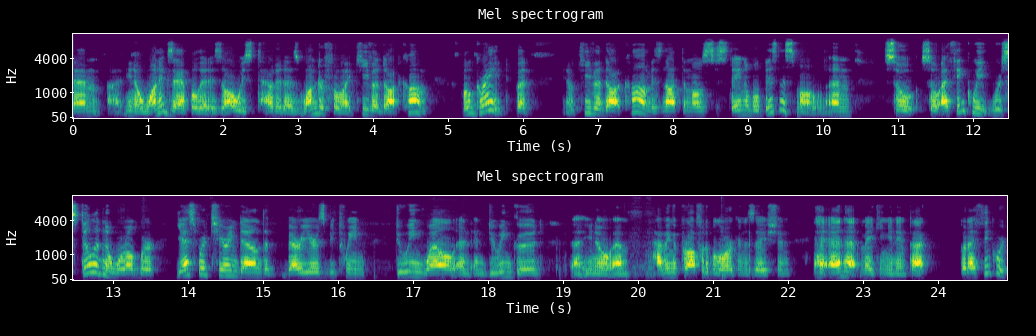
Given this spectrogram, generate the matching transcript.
um, uh, you know, one example that is always touted as wonderful, like Kiva.com. Well, great, but, you know, Kiva.com is not the most sustainable business model. Um, so, so I think we, we're still in a world where yes, we're tearing down the barriers between doing well and, and doing good, uh, you know, um, having a profitable organization and, making an impact. But I think we're,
